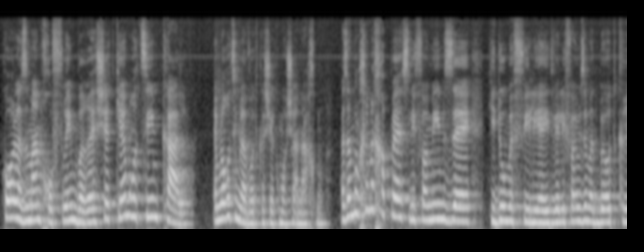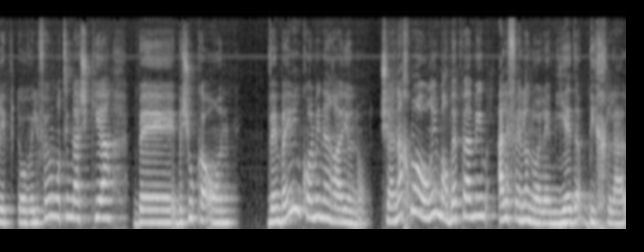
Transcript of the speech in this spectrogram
כל הזמן חופרים ברשת, כי הם רוצים קל. הם לא רוצים לעבוד קשה כמו שאנחנו. אז הם הולכים לחפש, לפעמים זה קידום אפילייט, ולפעמים זה מטבעות קריפטו, ולפעמים הם רוצים להשקיע בשוק ההון. והם באים עם כל מיני רעיונות, שאנחנו ההורים הרבה פעמים, א', אין לנו עליהם ידע בכלל,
